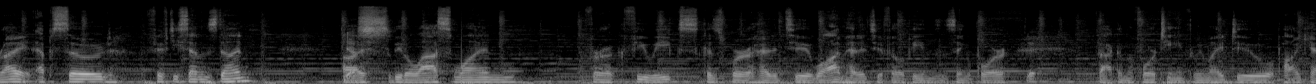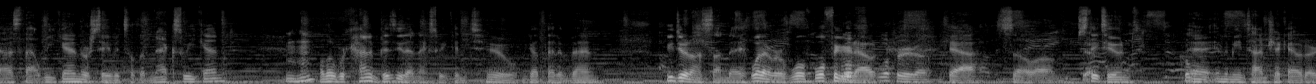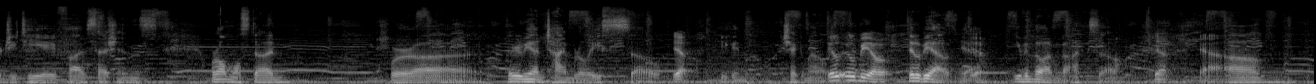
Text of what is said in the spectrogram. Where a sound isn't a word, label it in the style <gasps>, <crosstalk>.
right, episode 57's done. Uh, Yes. this will be the last one for a few weeks because we're headed to, well, I'm headed to Philippines and Singapore. Yeah. Back on the 14th, we might do a podcast that weekend or save it till the next weekend. Mm-hmm. Although we're kind of busy that next weekend too. We got that event. We do it on Sunday. Whatever. We'll we'll figure We'll, it out. We'll figure it out. Yeah. So um, stay Yeah. tuned. Cool. Uh, in the meantime, check out our GTA 5 sessions. We're almost done. We're uh, they're gonna be on time release, so Yeah. you can check them out. It'll, it'll be out. It'll be out. Yeah. Yeah. Even though I'm gone. So Yeah. yeah. Um,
